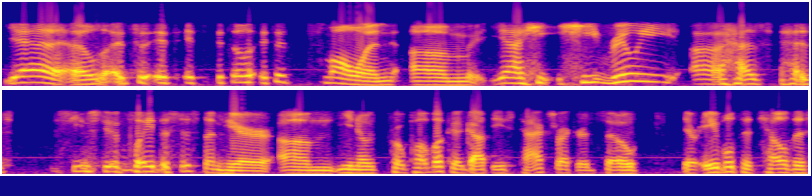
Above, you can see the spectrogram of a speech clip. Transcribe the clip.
Yeah, it's it's it's it's a it's a small one. Um, yeah, he he really uh, has has seems to have played the system here. Um, you know, ProPublica got these tax records, so they're able to tell this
